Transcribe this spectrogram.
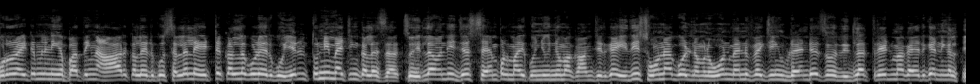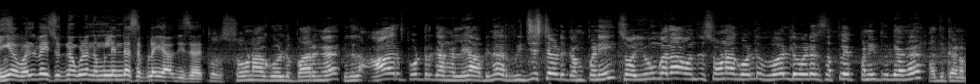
ஒரு ஒரு ஐட்டம்ல நீங்க பாத்தீங்கன்னா ஆறு கலர் இருக்கும் செல்லல எட்டு கலர் கூட இருக்கும். ஏன்னா துணி மேட்சிங் கலர் சார் ஸோ இதுல வந்து ஜஸ்ட் சாம்பிள் மாதிரி கொஞ்சம் கொஞ்சமாக காமிச்சிருக்கேன். இது சோனா கோல்டு நம்ம ஓன் மேனுஃபேக்சரிங் பிராண்ட் ஸோ இதுல ட்ரேட் மார்க் ஆயிருக்கு. நீங்க இங்க வேர்ல்ட் வைஸ் சுத்தினா கூட நம்மள இருந்தா சப்ளை ஆகுது சார் சோனா கோல்டு பாருங்க. இதுல ஆறு போட்டிருக்காங்க இல்லையா? அப்படின்னா ரிஜிஸ்டர்டு கம்பெனி ஸோ இவங்க தான் வந்து சோனா கோல்டு வேர்ல்டு வைடு சப்ளை பண்ணிட்டு இருக்காங்க. அதுக்கான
